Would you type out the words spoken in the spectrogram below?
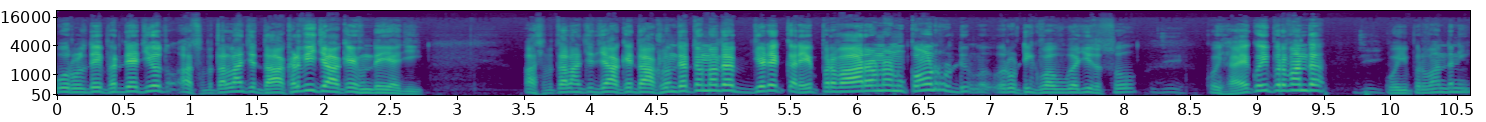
ਉਹ ਰੁਲਦੇ ਫਿਰਦੇ ਜੀ ਉਹ ਹਸਪਤਾਲਾਂ 'ਚ ਦਾਖਲ ਵੀ ਜਾ ਕੇ ਹੁੰਦੇ ਆ ਜੀ। ਹਸਪਤਾਲਾਂ 'ਚ ਜਾ ਕੇ ਦਾਖਲ ਹੁੰਦੇ ਤੇ ਉਹਨਾਂ ਦਾ ਜਿਹੜੇ ਘਰੇ ਪਰਿਵਾਰ ਆ ਉਹਨਾਂ ਨੂੰ ਕੌਣ ਰੋਟੀ- ਰੋਟੀ ਖਵਾਊਗਾ ਜੀ ਦੱਸੋ? ਕੋਈ ਹੈ ਕੋਈ ਪ੍ਰਬੰਧ? ਕੋਈ ਪ੍ਰਬੰਧ ਨਹੀਂ।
